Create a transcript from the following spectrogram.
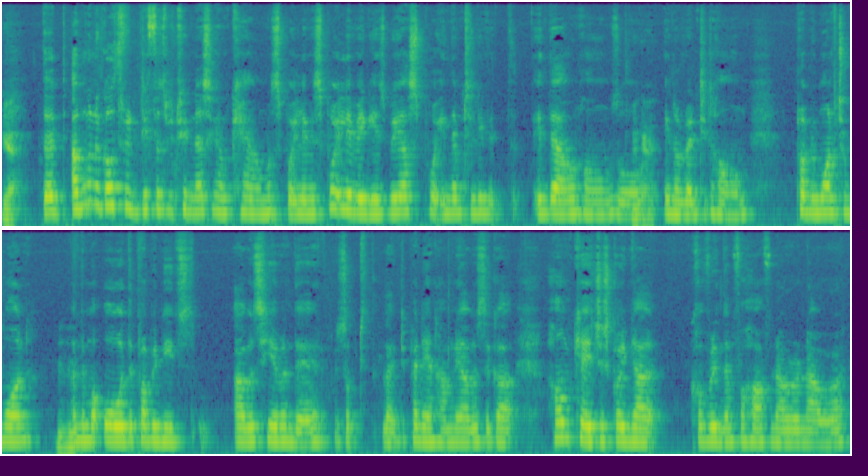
yeah. The, I'm going to go through the difference between nursing home care home and supported living. Supported living is we are supporting them to live it in their own homes or Okay. in a rented home, probably one to one, Mhm. and or they probably need hours here and there. It's up to like depending on how many hours they got. Home care is just going out covering them for half an hour or an hour.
